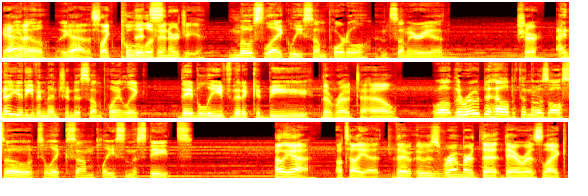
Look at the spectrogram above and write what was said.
yeah. you know like yeah, this like pool of energy. most likely some portal in some area Sure. i know you had even mentioned at some point like they believed that it could be The road to hell. well the road to hell but then there was also to like some place in the states Oh yeah, I'll tell you. There, it was rumored that there was like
